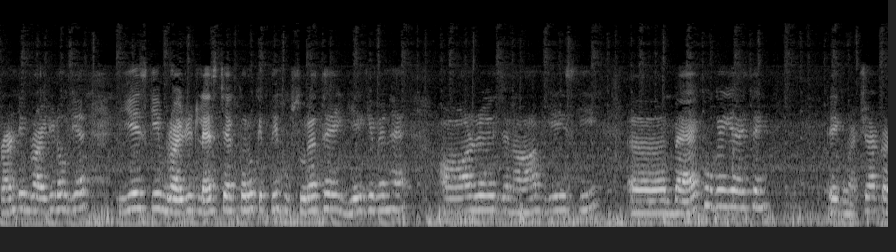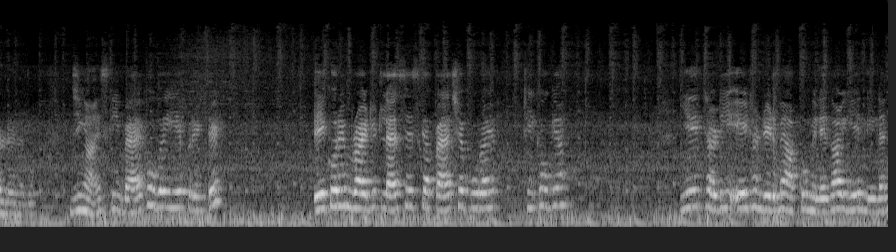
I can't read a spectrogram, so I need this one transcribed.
फ्रंट एम्ब्रॉयडेड हो गया है। ये इसकी एम्ब्रॉयडेड लेस चेक करो, कितनी खूबसूरत है, ये गिवन है। और जनाब, ये इसकी बैक हो गई है आई थिंक एक मिनट चेक कर लेने दो। जी हाँ इसकी बैक हो गई है प्रिंटेड एक और एम्ब्रॉयडेड लेस है, इसका पैच है, पूरा ठीक हो गया? ये थर्टी एट हंड्रेड में आपको मिलेगा, ये लीलन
